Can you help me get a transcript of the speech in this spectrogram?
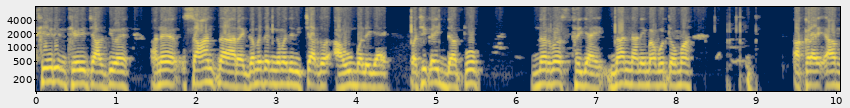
થિયરી ને થિયરી ચાલતી હોય અને શાંત ના રહે, ગમે તે ગમે તે વિચારતો આવું મળી જાય. પછી કંઈક ડરપોક નર્વસ થઈ જાય. નાની નાની બાબતોમાં અકળાઈ આમ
